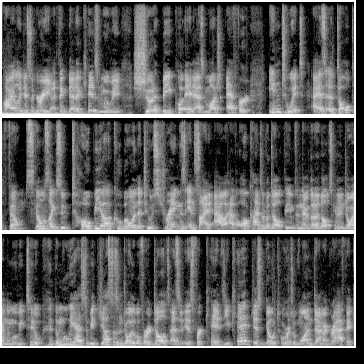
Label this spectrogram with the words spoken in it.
highly disagree. I think that a kid's movie should be put in as much effort into it as adult films. Films like Zootopia, Kubo and the Two Strings, Inside Out have all kinds of adult themes in there that adults can enjoy in the movie too. The movie has to be just as enjoyable for adults as it is for kids. You can't just go towards one demographic.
